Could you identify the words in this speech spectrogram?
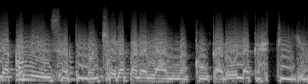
Ya comienza tu lonchera para el alma con Carola Castillo.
